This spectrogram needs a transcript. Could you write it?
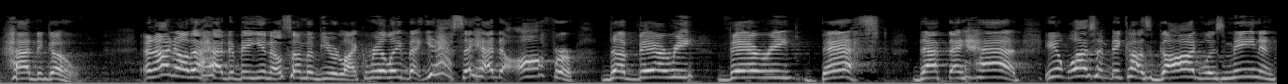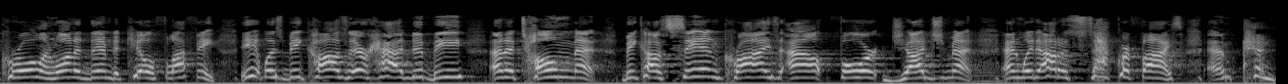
had to go. And I know that had to be, you know, some of you are like, really? But yes, they had to offer the very, very best that they had. It wasn't because God was mean and cruel and wanted them to kill Fluffy. It was because there had to be an atonement because sin cries out for judgment and without a sacrifice and, and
